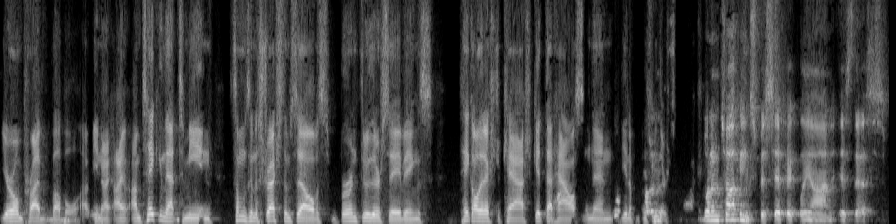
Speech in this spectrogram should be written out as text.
your own private bubble. I mean, I, I'm taking that to mean someone's going to stretch themselves, burn through their savings, take all that extra cash, get that house, and then in a place where they're what I'm talking specifically on is this.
